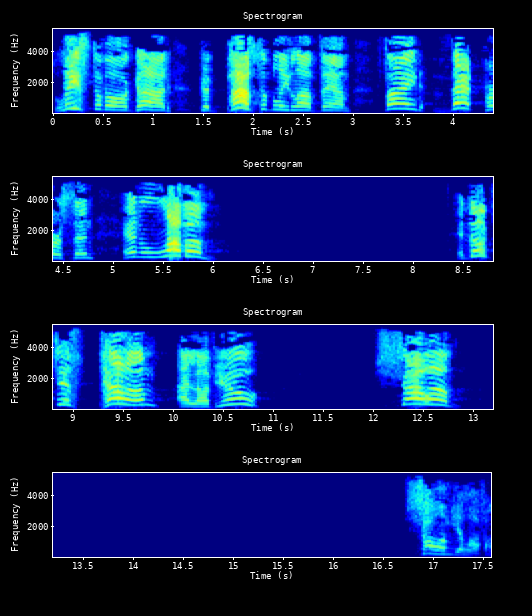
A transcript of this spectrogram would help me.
least of all God, could possibly love them. Find that person and love them. And don't just tell them, I love you. Show them. Show them you love them.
